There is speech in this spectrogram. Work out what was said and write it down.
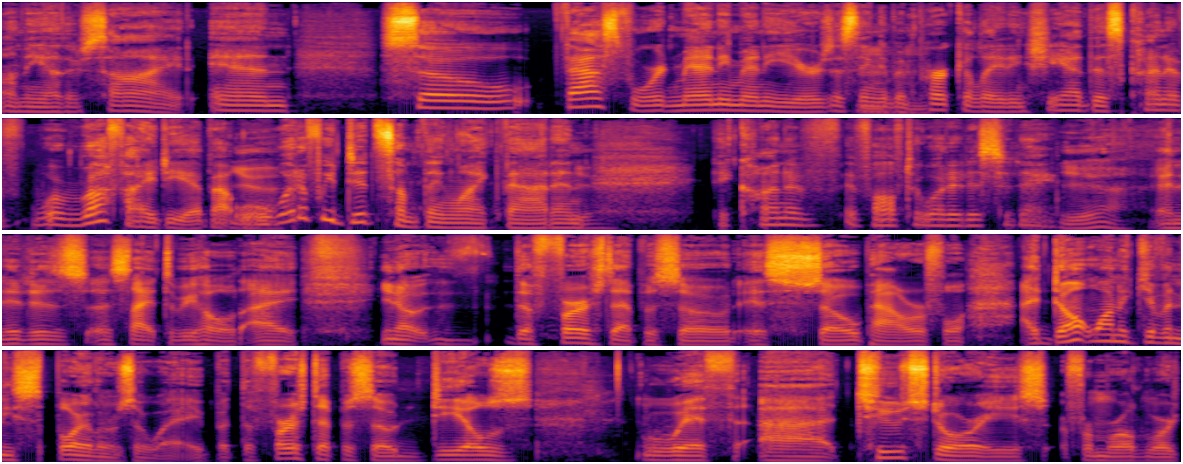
on the other side. And so, fast forward many, many years, this thing had been percolating. She had this kind of well, rough idea about, Mm-hmm. Yeah. well, what if we did something like that? And it kind of evolved to what it is today. Yeah, and it is a sight to behold. I, you know, th- the first episode is so powerful. I don't want to give any spoilers away, but the first episode deals with uh, two stories from World War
